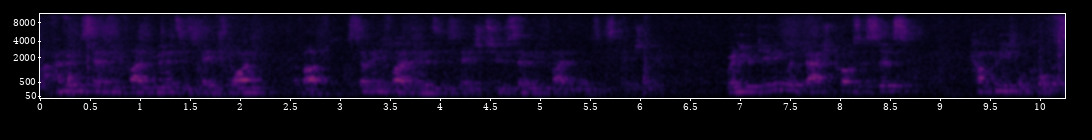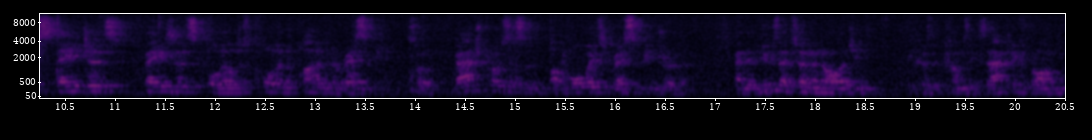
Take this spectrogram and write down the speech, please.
175 minutes in stage one, about 75 minutes in stage two, 75 minutes in stage three. When you're dealing with batch processes, companies will call it stages, phases, or they'll just call it a part of the recipe. So batch processes are always recipe driven. And they use that terminology because it comes exactly from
